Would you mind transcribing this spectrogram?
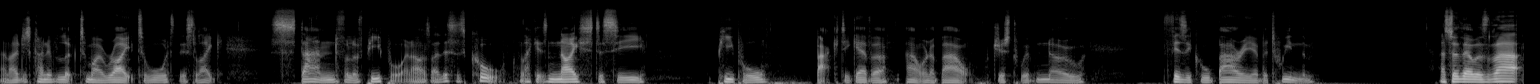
and I just kind of looked to my right towards this like stand full of people and I was like, this is cool. Like it's nice to see people back together out and about just with no physical barrier between them. And so there was that.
